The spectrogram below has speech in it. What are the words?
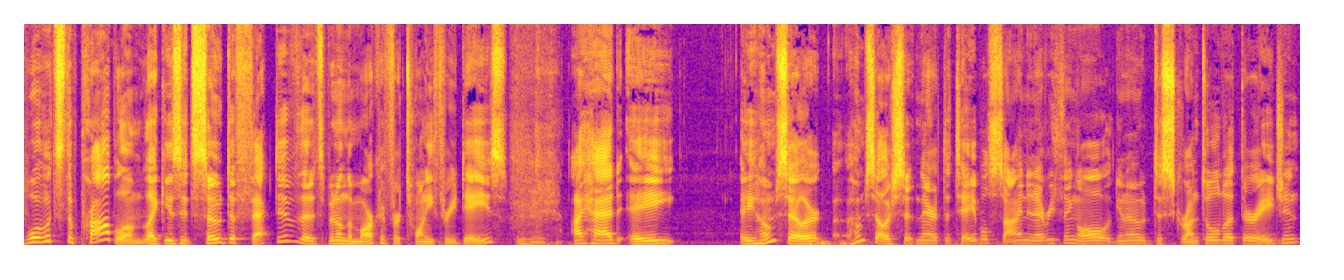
wh- what's the problem? Like, is it so defective that it's been on the market for 23 days? Mm-hmm. I had a a home seller a home seller sitting there at the table signing everything all you know disgruntled at their agent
